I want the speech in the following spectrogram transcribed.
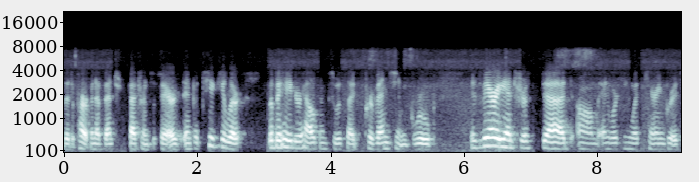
the Department of Vet- Veterans Affairs, in particular, the Behavioral Health and Suicide Prevention Group is very interested um, in working with CaringBridge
